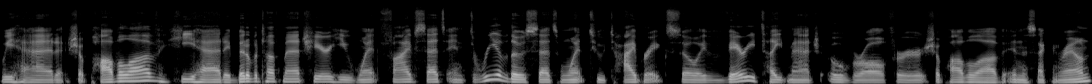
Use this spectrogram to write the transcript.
We had Shapovalov. He had a bit of a tough match here. He went five sets, and three of those sets went to tiebreaks. So a very tight match overall for Shapovalov in the second round.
